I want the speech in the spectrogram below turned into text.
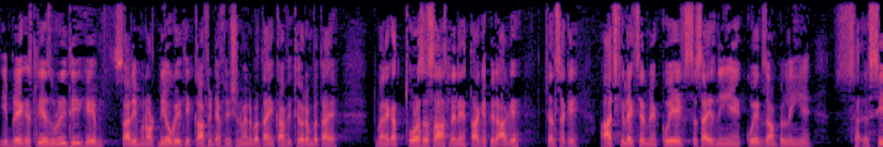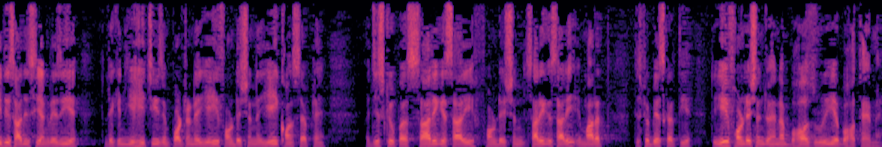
یہ بریک اس لیے ضروری تھی کہ ساری منوٹنی ہو گئی تھی، کافی ڈیفینیشن میں نے بتائی، کافی تھورم بتائے۔ تو میں نے کہا تھوڑا سا سانس لے لیں تاکہ پھر آگے چل سکے۔ آج کے لیکچر میں کوئی ایکسرسائز نہیں ہے، کوئی ایگزامپل نہیں ہے۔ سیدھی سادی سی انگریزی ہے، لیکن یہی چیز امپورٹنٹ ہے، یہی فاؤنڈیشن ہے، یہی کانسیپٹ ہے، جس کے اوپر ساری کے ساری فاؤنڈیشن ساری کی ساری عمارت جس پہ بیس کرتی ہے۔ تو یہی فاؤنڈیشن جو ہے نا، بہت ضروری ہے، بہت اہم ہے۔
